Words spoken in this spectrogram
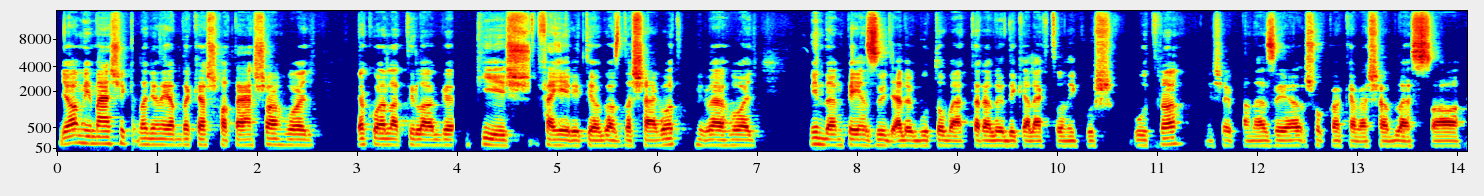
Ugye, ami másik nagyon érdekes hatása, hogy gyakorlatilag ki is fehéríti a gazdaságot, mivel hogy minden pénzügy előbb-utóbb átterelődik elektronikus útra, és éppen ezért sokkal kevesebb lesz a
